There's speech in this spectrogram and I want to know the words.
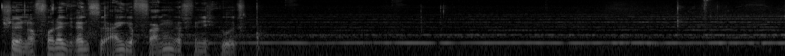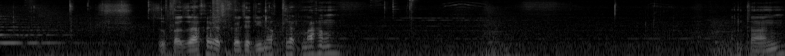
Schön, noch vor der Grenze eingefangen. Das finde ich gut. Super Sache. Jetzt könnt ihr die noch platt machen. Und dann...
